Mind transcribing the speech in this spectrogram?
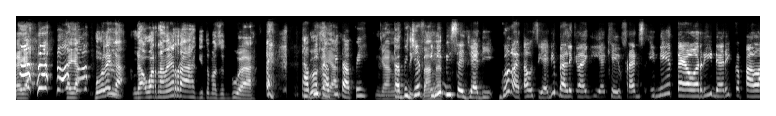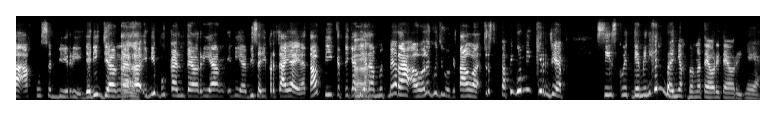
Kayak kayak boleh nggak nggak warna merah gitu maksud gue? Tapi Gua tapi kayak tapi ngerti Tapi Jeff banget. ini bisa jadi, gue nggak tahu sih ya. Ini balik lagi ya, K-Friends. Ini teori dari kepala aku sendiri. Jadi jangan, eh, ini bukan teori yang ini ya bisa dipercaya ya. Tapi ketika dia Ah. rambut merah, awalnya gue juga ketawa. Terus tapi gue mikir Jeff, si Squid Game ini kan banyak banget teori-teorinya ya.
